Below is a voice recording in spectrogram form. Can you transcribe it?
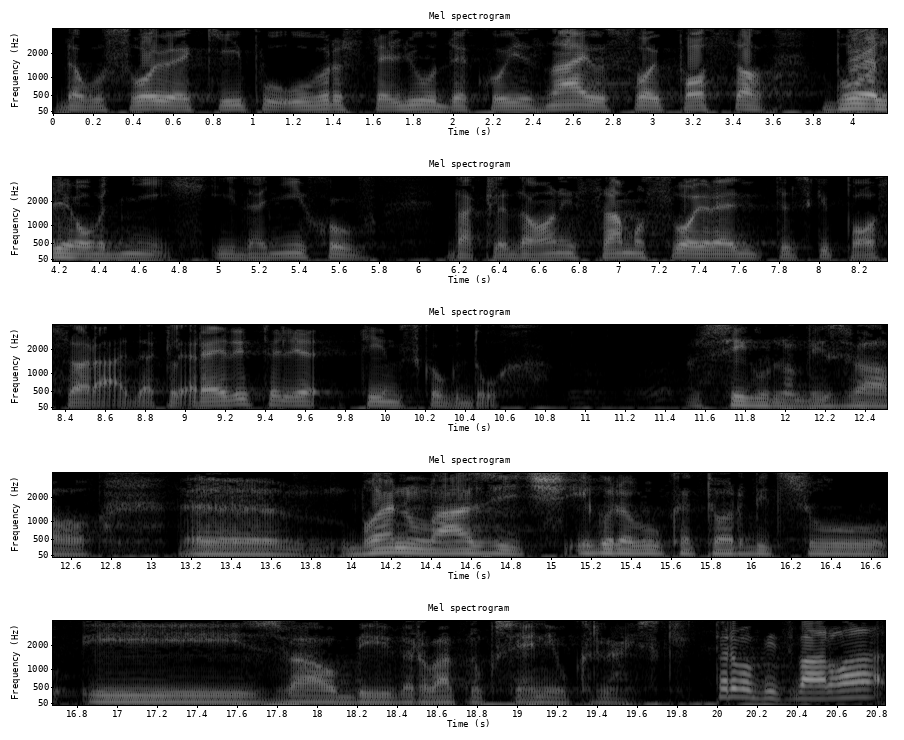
da u svoju ekipu uvrste ljude koji znaju svoj posao bolje od njih i da njihov Dakle, da oni samo svoj rediteljski posao rade. Dakle, reditelj je timskog duha. Sigurno bih zvao e, Bojanu Lazić, Igora Vuka Torbicu i zvao bi verovatno Kseniju Krnajski. Prvo bi zvala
